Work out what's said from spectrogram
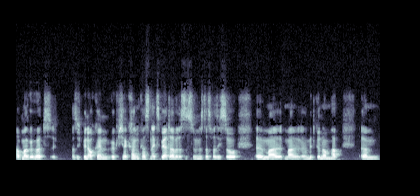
habe mal gehört, also ich bin auch kein wirklicher Krankenkassenexperte, aber das ist zumindest das, was ich so äh, mal, mal äh, mitgenommen habe. Ähm,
